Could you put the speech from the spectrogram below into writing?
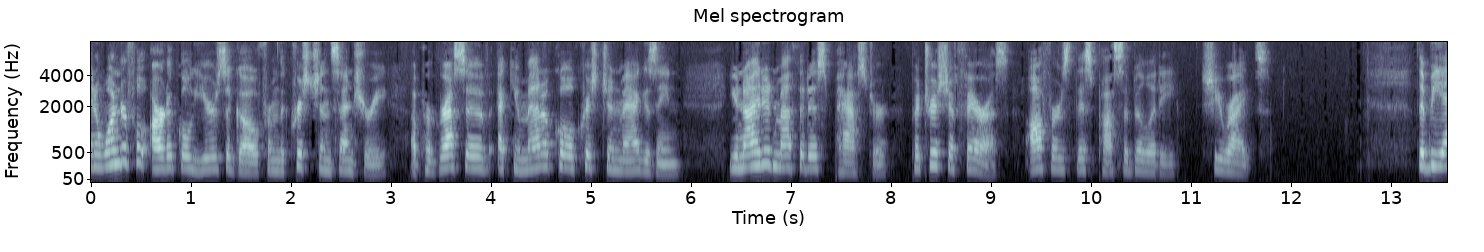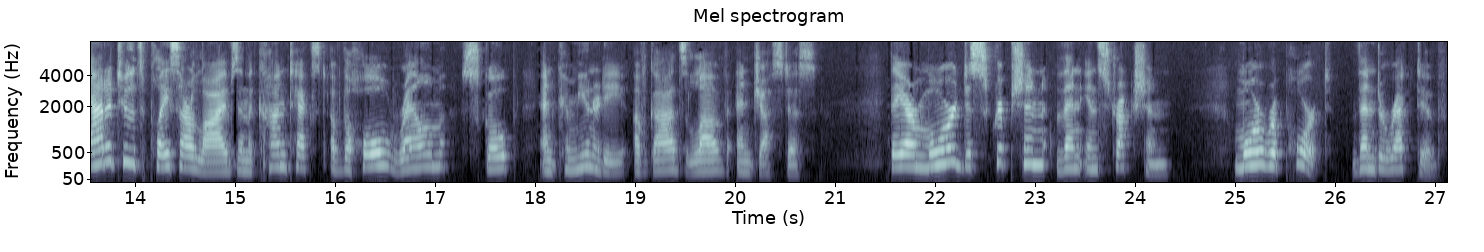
In a wonderful article years ago from the Christian Century, a progressive ecumenical Christian magazine, United Methodist pastor Patricia Farris offers this possibility. She writes The Beatitudes place our lives in the context of the whole realm, scope, and community of God's love and justice. They are more description than instruction, more report than directive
